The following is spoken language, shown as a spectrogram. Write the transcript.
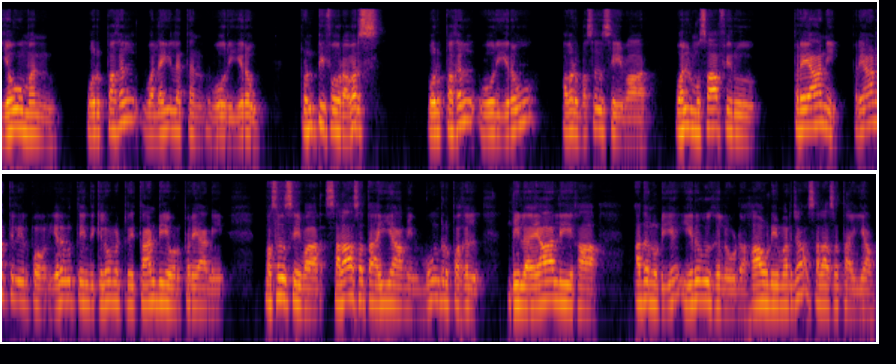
யவுமன் ஒரு பகல் வலைலத்தன் ஓர் இரவு. டுவெண்ட்டி ஃபோர் ஹவர்ஸ் ஒரு பகல் ஓர் இரவு அவர் மசகு செய்வார். வல் முசாஃபிரு பிரயாணி பிரயாணத்தில் இருப்பவர். 75 கிலோமீட்டரை தாண்டிய ஒரு பிரயாணி மசகு செய்வார். சலாசத ஐயாமின் மூன்று பகல் பிலயாலிஹா அதனுடைய இரவுகளோடு. ஹாவுடைய மர்ஜா சலாசத் ஐயாம்.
